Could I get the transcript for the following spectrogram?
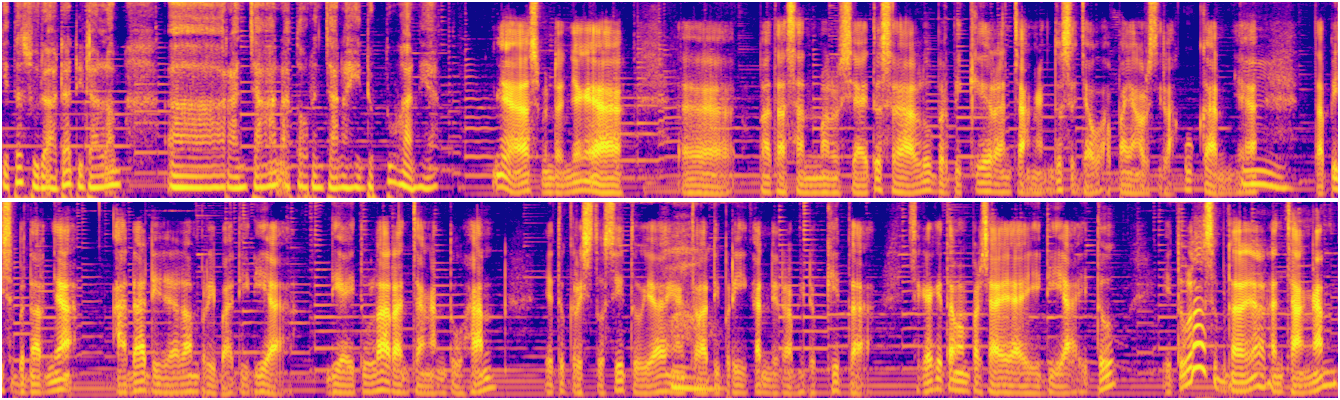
kita sudah ada di dalam uh, rancangan atau rencana hidup Tuhan ya Ya sebenarnya ya eh, batasan manusia itu selalu berpikir rancangan itu sejauh apa yang harus dilakukan ya. Hmm. Tapi sebenarnya ada di dalam pribadi dia. Dia itulah rancangan Tuhan yaitu Kristus itu ya yang telah diberikan di dalam hidup kita. Sehingga kita mempercayai dia itu itulah sebenarnya rancangan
